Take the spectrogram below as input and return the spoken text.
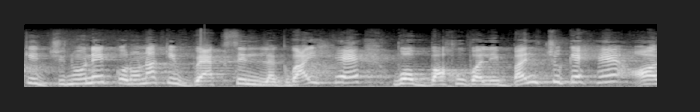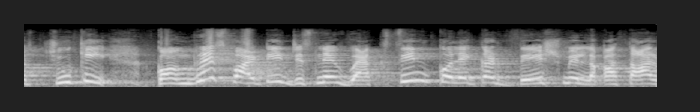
कि जिन्होंने कोरोना की वैक्सीन लगवाई है, वो बाहुबली बन चुके हैं और चूँकि कांग्रेस पार्टी जिसने वैक्सीन को लेकर देश में लगातार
